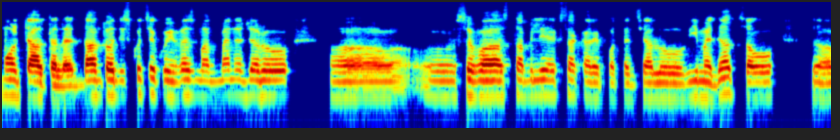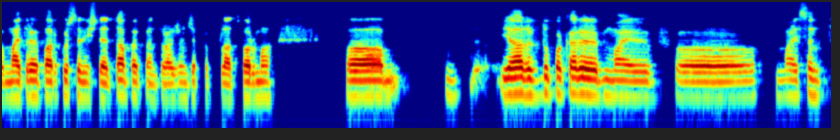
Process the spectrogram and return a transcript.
multe altele. Dar într-o discuție cu investment managerul se va stabili exact care e potențialul imediat sau Uh, mai trebuie parcurse niște etape pentru a ajunge pe platformă. Uh, iar după care mai, uh, mai sunt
